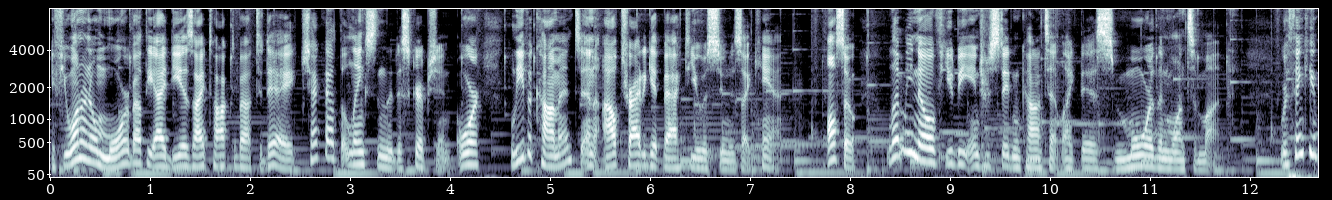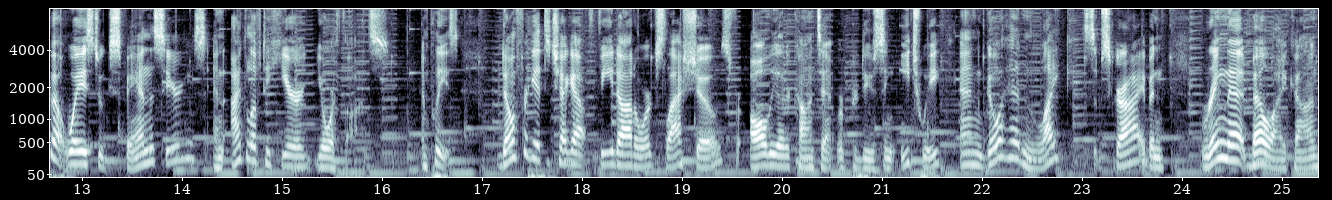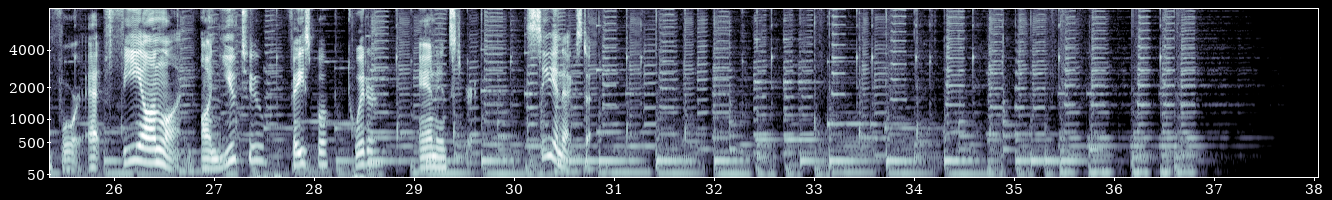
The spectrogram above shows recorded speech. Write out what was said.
If you want to know more about the ideas I talked about today, check out the links in the description or leave a comment and I'll try to get back to you as soon as I can. Also, let me know if you'd be interested in content like this more than once a month. We're thinking about ways to expand the series and I'd love to hear your thoughts. And please, don't forget to check out fee.org slash shows for all the other content we're producing each week, and go ahead and like, subscribe, and ring that bell icon for at Fee Online on YouTube, Facebook, Twitter, and Instagram. See you next time.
